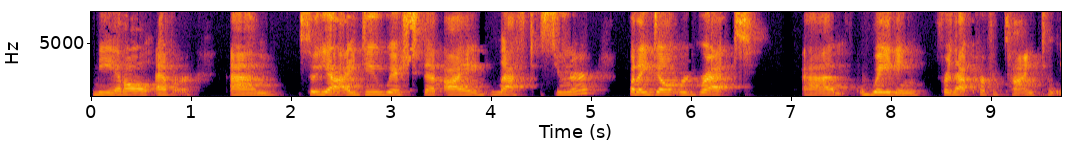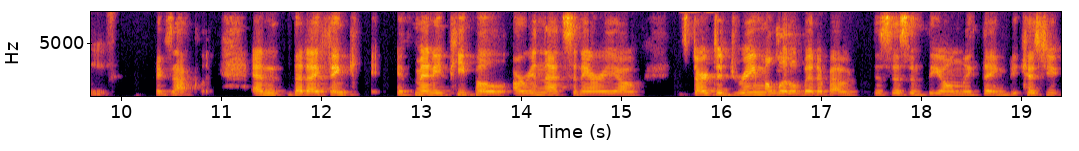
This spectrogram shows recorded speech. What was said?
me at all ever. Um, so yeah, I do wish that I left sooner, but I don't regret um, waiting for that perfect time to leave exactly. And that I think if many people are in that scenario, start to dream a little bit about this isn't the only thing because you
